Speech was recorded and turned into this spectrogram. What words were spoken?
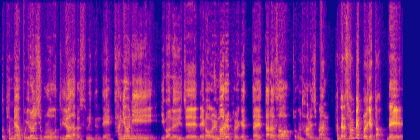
또 판매하고 이런 식으로 늘려나갈 수는 있는데 당연히 이거는 이제 내가 얼마를 벌겠다에 따라서 네. 조금 다르지만 한 달에 300 벌겠다. 네,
